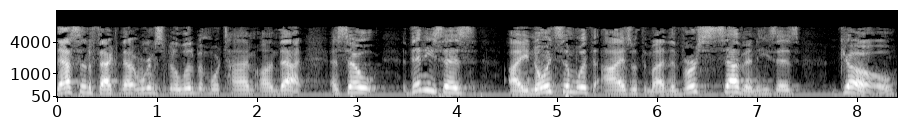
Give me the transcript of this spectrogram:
that's an effect. That we're going to spend a little bit more time on that. And so then he says, I anoints him with eyes with the mud. And then verse 7, he says, Go,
